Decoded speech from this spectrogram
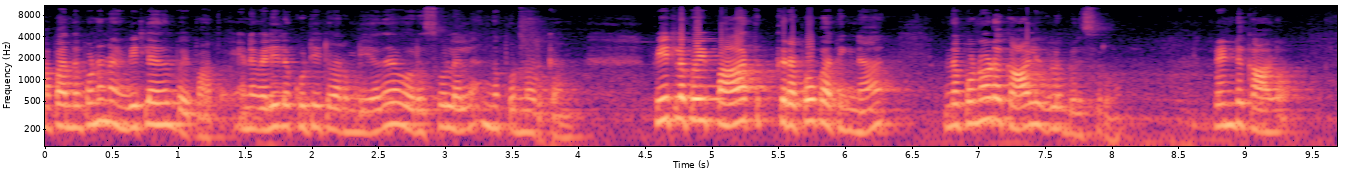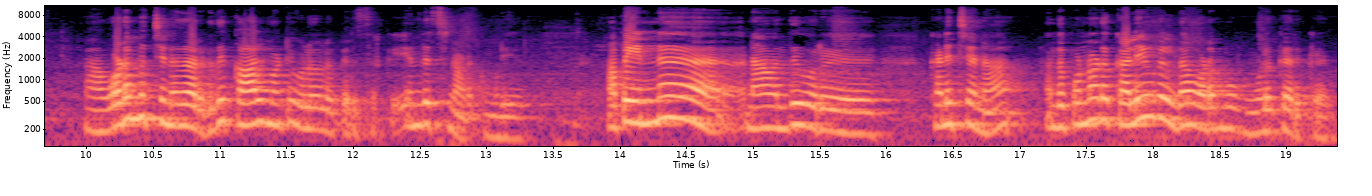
அப்போ அந்த பொண்ணை நாங்கள் வீட்டில் தான் போய் பார்த்தோம். என்னை வெளியில் கூட்டிகிட்டு வர முடியாத ஒரு சூழலில் அந்த பொண்ணு இருக்காங்க. வீட்டில் போய் பார்த்துக்கிறப்போ பார்த்தீங்கன்னா அந்த பொண்ணோட கால் இவ்வளோ பெருசுருவோம் ரெண்டு காலும். உடம்பு சின்னதாக இருக்குது கால் மட்டும் இவ்வளோ இவ்வளோ பெருசு இருக்குது எந்திரிச்சு நடக்க முடியாது. அப்போ என்ன நான் வந்து ஒரு கணிச்சேன்னா அந்த பொண்ணோட கழிவுகள் தான் உடம்பு முழுக்க இருக்குது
